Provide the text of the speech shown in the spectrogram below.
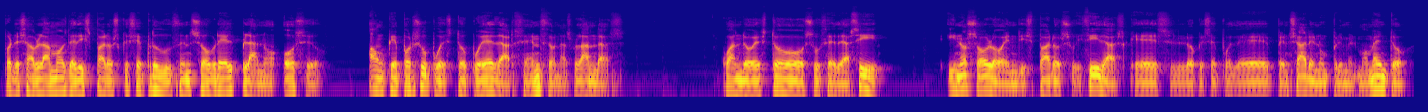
Por eso hablamos de disparos que se producen sobre el plano óseo, aunque por supuesto puede darse en zonas blandas. Cuando esto sucede así, y no solo en disparos suicidas, que es lo que se puede pensar en un primer momento,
